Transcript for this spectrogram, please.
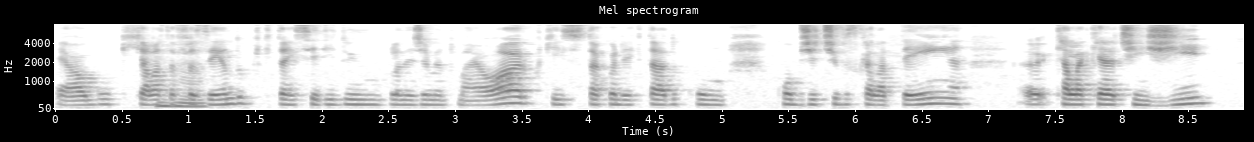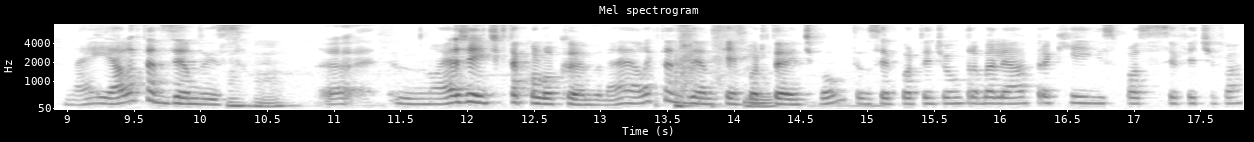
É algo que ela está uhum. fazendo porque está inserido em um planejamento maior, porque isso está conectado com, com objetivos que ela tenha, eh, que ela quer atingir, né? E ela está dizendo isso. Uhum. Uh, não é a gente que está colocando, né? Ela que está dizendo que é importante. Bom, então se é importante, vamos trabalhar para que isso possa se efetivar.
